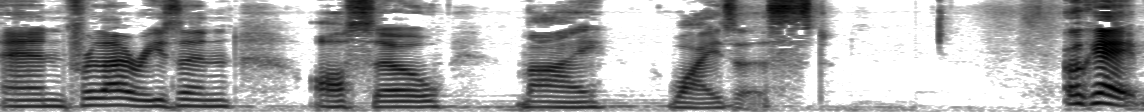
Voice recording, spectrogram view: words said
and for that reason, also my wisest. Okay,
